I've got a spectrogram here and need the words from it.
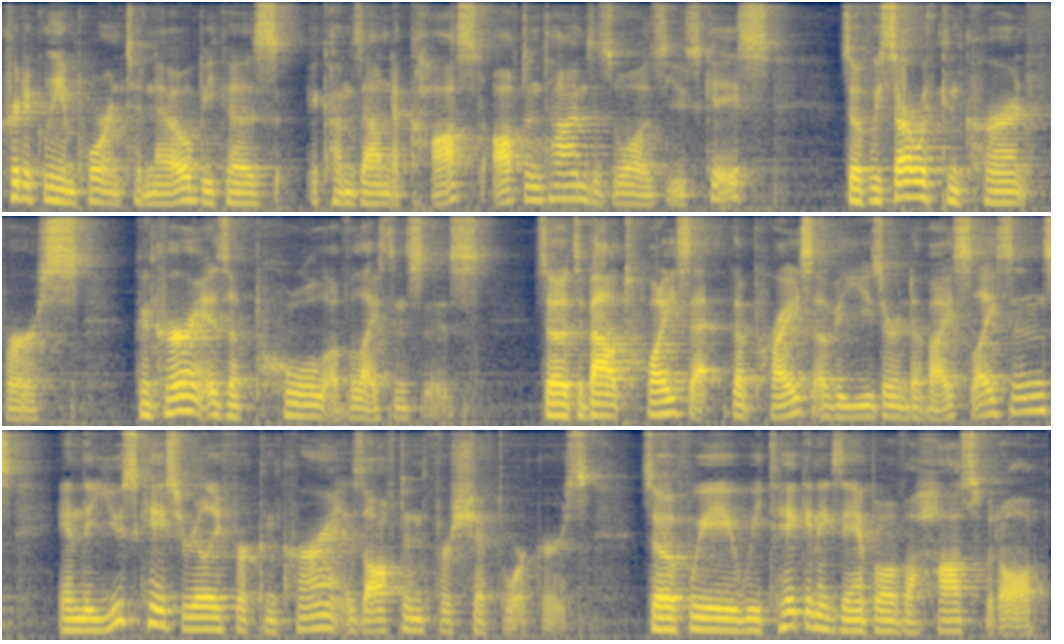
critically important to know because it comes down to cost oftentimes as well as use case. So if we start with concurrent first, concurrent is a pool of licenses. So it's about twice the price of a user and device license. And the use case really for concurrent is often for shift workers. So if we, we take an example of a hospital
